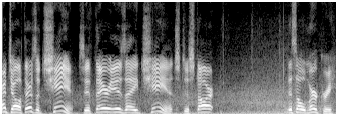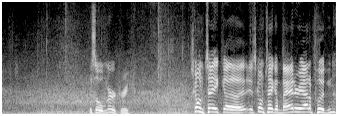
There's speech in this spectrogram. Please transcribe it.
Right, y'all, if there's a chance, if there is a chance to start this old Mercury, this old Mercury, it's gonna take uh, it's gonna take a battery out of Puddin.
